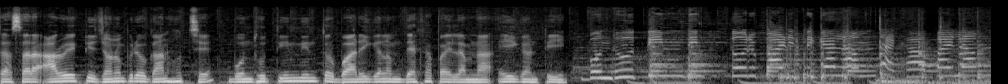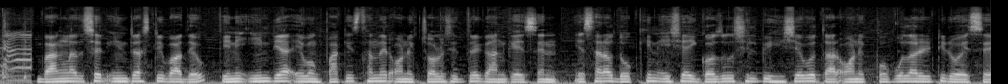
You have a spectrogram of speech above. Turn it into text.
তাছাড়া আরও একটি জনপ্রিয় গান হচ্ছে বন্ধু তিন দিন তোর বাড়ি গেলাম দেখা পাইলাম না এই গানটি। বন্ধু তিন দিন তোর বাড়িতে গেলাম দেখা পাইলাম না। বাংলাদেশের ইন্ডাস্ট্রি বাদেও তিনি ইন্ডিয়া এবং পাকিস্তানের অনেক চলচ্চিত্রে গান গেয়েছেন। এছাড়াও দক্ষিণ এশিয়ায় গজল শিল্পী হিসেবেও তার অনেক পপুলারিটি রয়েছে।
